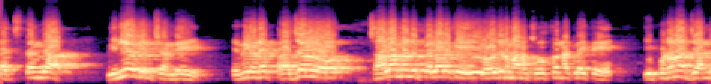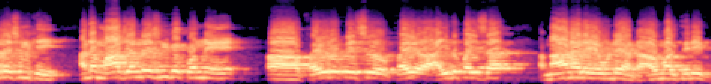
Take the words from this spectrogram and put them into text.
ఖచ్చితంగా వినియోగించండి. ఎందుకంటే ప్రజల్లో చాలా మంది పిల్లలకి ఈ రోజున మనం చూస్తున్నట్లయితే ఇప్పుడున్న జనరేషన్కి అంటే మా జనరేషన్కి కొన్ని ఫైవ్ రూపీస్ ఫైవ్ ఐదు పైసా నాణాలు ఏ ఉండేయంట. అవి మాకు తెలియదు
